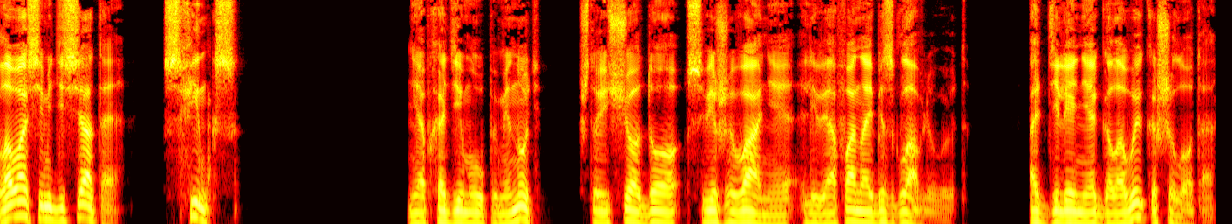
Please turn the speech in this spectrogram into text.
Глава 70. Сфинкс. Необходимо упомянуть, что еще до свежевания Левиафана обезглавливают. Отделение головы кашелота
